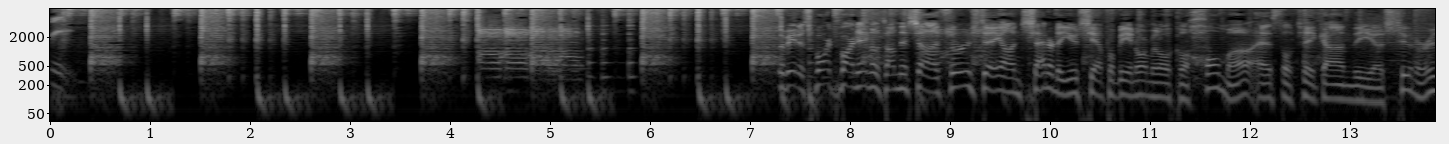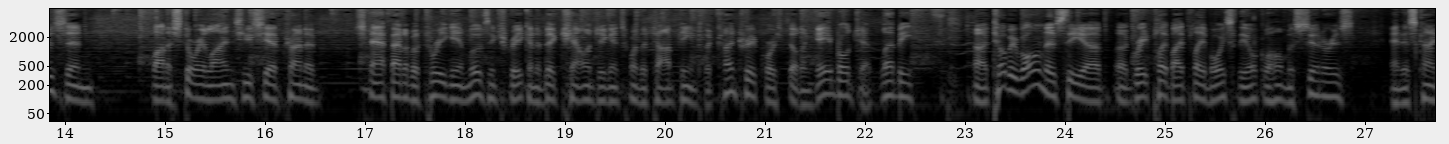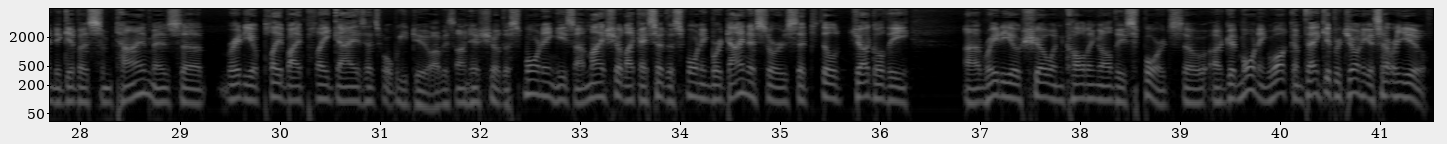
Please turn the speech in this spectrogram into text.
The Vita Sports Bar Daniels on this uh, Thursday. On Saturday, UCF will be in Norman, Oklahoma, as they'll take on the uh, Sooners. And a lot of storylines. UCF trying to snap out of a three-game losing streak and a big challenge against one of the top teams in the country. Of course, Dillon Gabriel, Jeff Lebby. Uh, Toby Rowland is the uh, great play-by-play voice of the Oklahoma Sooners and is kind to give us some time as uh, radio play-by-play guys. That's what we do. I was on his show this morning. He's on my show. Like I said this morning, we're dinosaurs that still juggle the – uh, radio show and calling all these sports. So, uh, good morning. Welcome. Thank you for joining us. How are you?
